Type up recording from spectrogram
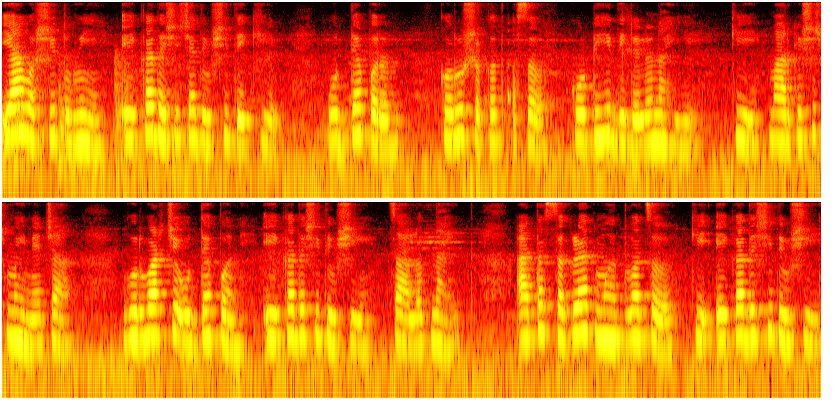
यावर्षी तुम्ही एकादशीच्या दिवशी देखील उद्यापन करू शकत असं कोठेही दिलेलं नाही आहे की मार्गशीर्ष महिन्याच्या गुरुवारचे उद्यापन एकादशी दिवशी चालत नाहीत. आता सगळ्यात महत्त्वाचं की एकादशी दिवशी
